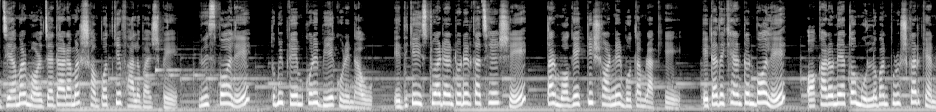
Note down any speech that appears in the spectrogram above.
যে আমার মর্যাদা আর আমার সম্পদকে ভালোবাসবে। লুইস বলে তুমি প্রেম করে বিয়ে করে নাও। এদিকে স্টুয়ার্ড অ্যান্টনের কাছে এসে তার মগে একটি স্বর্ণের বোতাম রাখে। এটা দেখে অ্যান্টন বলে, অকারণে এত মূল্যবান পুরস্কার কেন?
